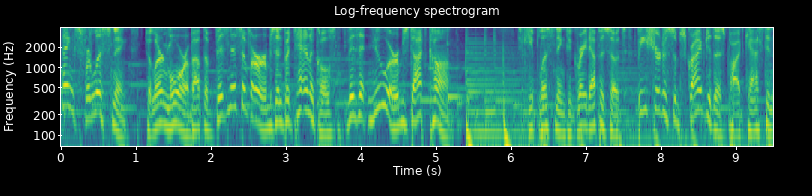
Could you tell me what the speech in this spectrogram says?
Thanks for listening. To learn more about the business of herbs and botanicals, visit nuherbs.com. To keep listening to great episodes, be sure to subscribe to this podcast in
